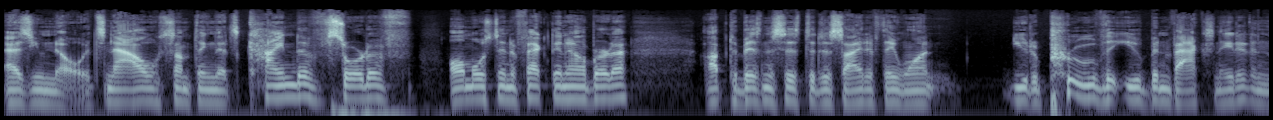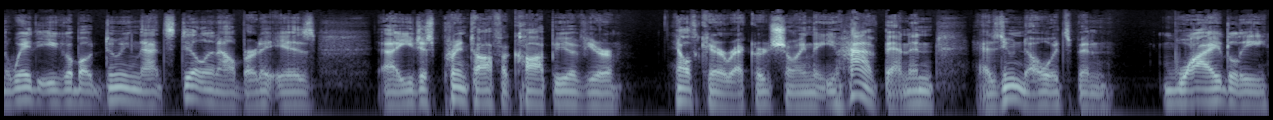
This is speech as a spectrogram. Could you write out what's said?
As you know, it's now something that's kind of, sort of, almost in effect in Alberta. Up to businesses to decide if they want you to prove that you've been vaccinated. And the way that you go about doing that still in Alberta is uh, you just print off a copy of your healthcare record showing that you have been. And as you know, it's been widely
